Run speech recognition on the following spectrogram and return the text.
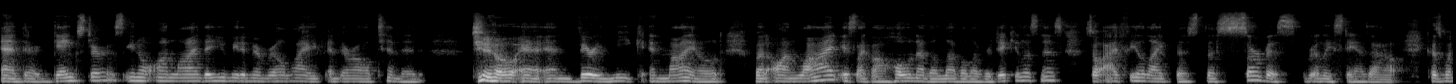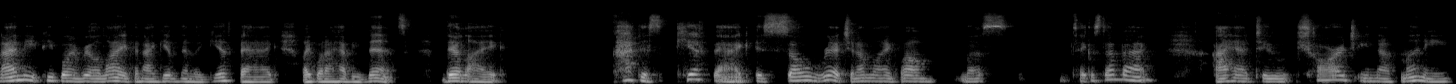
and they're gangsters, you know, online. Then you meet them in real life and they're all timid, you know, and, and very meek and mild. But online, it's like a whole nother level of ridiculousness. So I feel like this the service really stands out. Because when I meet people in real life and I give them a gift bag, like when I have events, they're like, God, this gift bag is so rich. And I'm like, well, let's take a step back. I had to charge enough money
